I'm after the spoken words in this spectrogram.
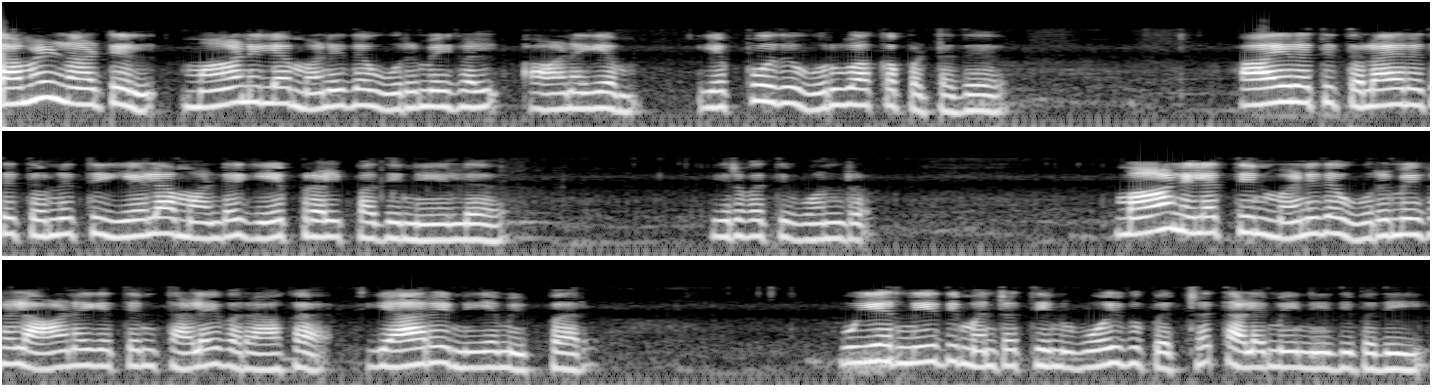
தமிழ்நாட்டில் மாநில மனித உரிமைகள் ஆணையம் எப்போது உருவாக்கப்பட்டது? ஆயிரத்தி தொள்ளாயிரத்தி தொண்ணூத்தி ஏழாம் ஆண்டு ஏப்ரல் பதினேழு இருபத்தி ஒன்று. மாநிலத்தின் மனித உரிமைகள் ஆணையத்தின் தலைவராக யாரை நியமிப்பர்? உயர் நீதிமன்றத்தின் ஓய்வு பெற்ற தலைமை நீதிபதி.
